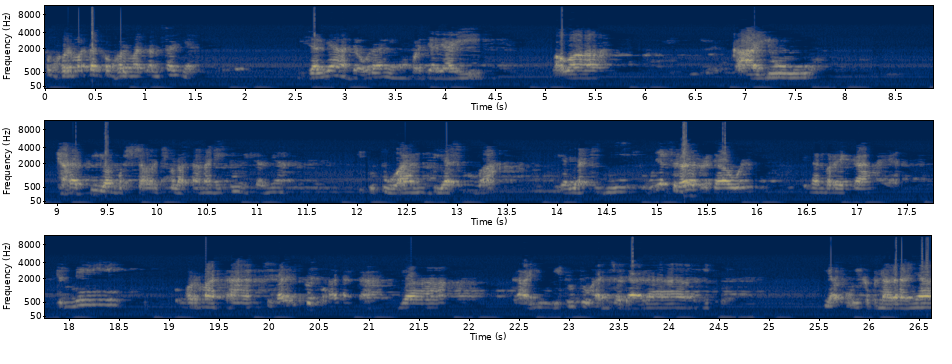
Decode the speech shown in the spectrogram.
penghormatan-penghormatan saja. Misalnya ada orang yang mempercayai bahwa kayu jati yang besar di sebelah kanan itu misalnya itu Tuhan, dia sembah, dia yakini, kemudian saudara bergaul dengan mereka ya, demi penghormatan, saudara ikut mengatakan ya kayu itu Tuhan saudara gitu diakui kebenarannya,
